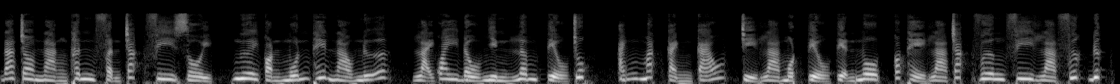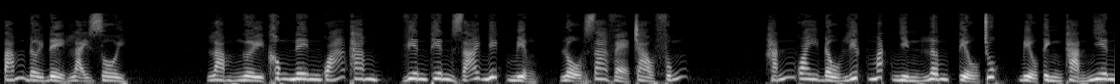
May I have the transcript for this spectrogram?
đã cho nàng thân phận chắc phi rồi, ngươi còn muốn thế nào nữa, lại quay đầu nhìn Lâm Tiểu Trúc, ánh mắt cảnh cáo, chỉ là một tiểu tiện nô, có thể là chắc Vương Phi là phước đức tám đời để lại rồi. Làm người không nên quá tham, viên thiên giã nhích miệng, lộ ra vẻ trào phúng. Hắn quay đầu liếc mắt nhìn Lâm Tiểu Trúc, biểu tình thản nhiên,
